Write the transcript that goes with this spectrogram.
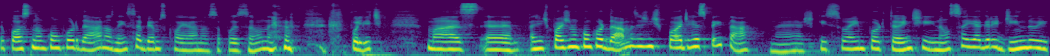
eu posso não concordar, nós nem sabemos qual é a nossa posição né? política, mas é, a gente pode não concordar, mas a gente pode respeitar. Né? Acho que isso é importante e não sair agredindo e,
